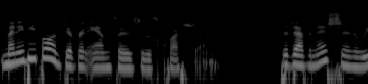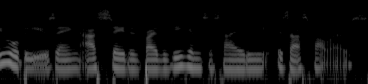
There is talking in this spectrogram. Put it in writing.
Many people have different answers to this question. The definition we will be using, as stated by the Vegan Society, is as follows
